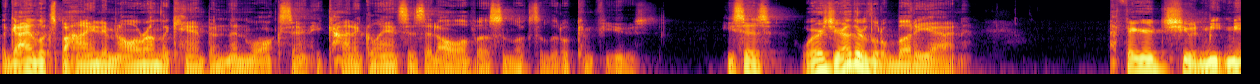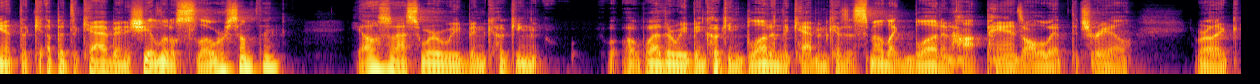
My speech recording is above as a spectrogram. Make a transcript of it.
The guy looks behind him and all around the camp and then walks in. He kind of glances at all of us and looks a little confused. He says, Where's your other little buddy at? Figured she would meet me at the up at the cabin. Is she a little slow or something? He also asked where we'd been cooking, whether we'd been cooking blood in the cabin because it smelled like blood and hot pans all the way up the trail. We're like,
